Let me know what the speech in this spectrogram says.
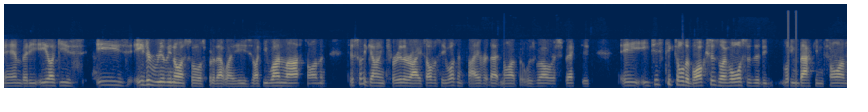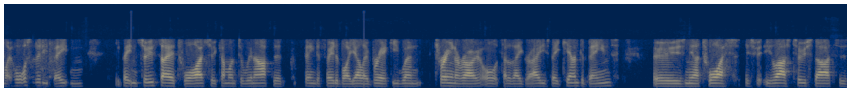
Sam, but he, he like he's he's he's a really nice horse. Put it that way. He's like he won last time and just sort of going through the race. Obviously, he wasn't favourite that night, but was well respected. He he just ticked all the boxes. Like horses that he looking back in time, like horses that he'd beaten he beaten Soothsayer twice, who come on to win after being defeated by Yellow Brick. He went three in a row, all at Saturday grade. He's beat Counter Beans, who's now twice. His, his last two starts has,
